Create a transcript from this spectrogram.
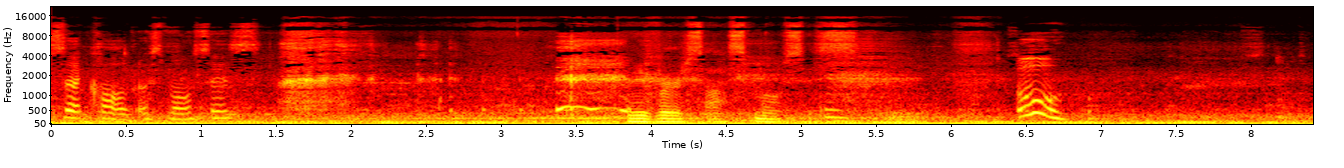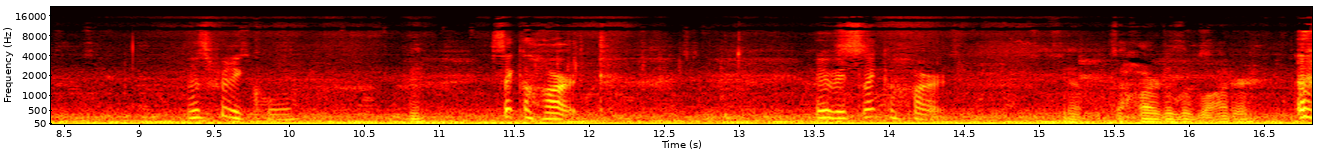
What's that called? Osmosis? Reverse osmosis. Ooh. That's pretty cool. It's like a heart. Maybe it's like a heart. Yeah, the heart of the water.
